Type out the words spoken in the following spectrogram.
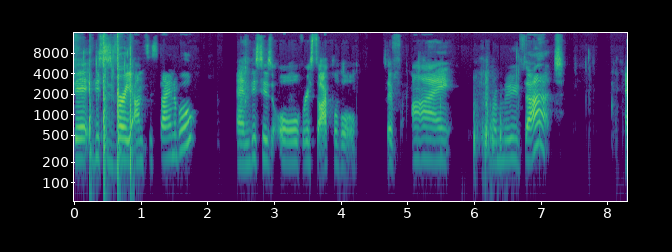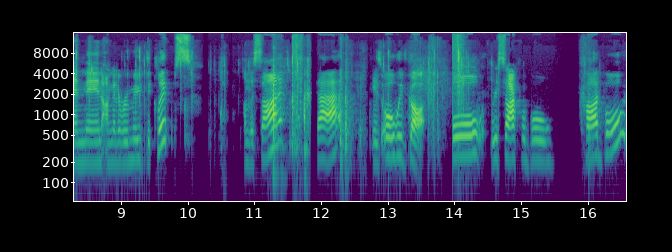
this is very unsustainable and this is all recyclable. So if I remove that, and then I'm going to remove the clips on the side. That is all we've got. All recyclable cardboard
